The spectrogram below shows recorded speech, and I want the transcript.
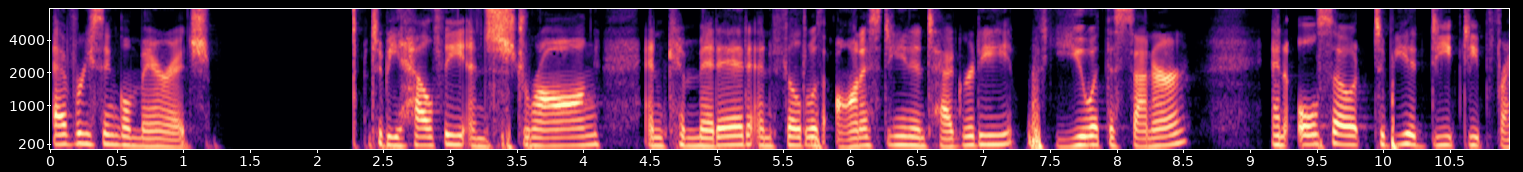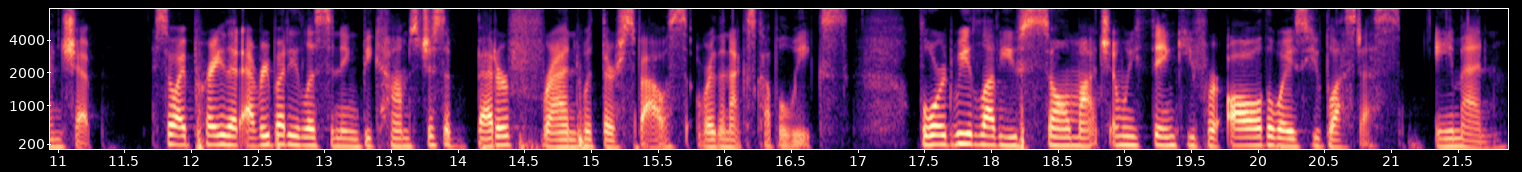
every single marriage to be healthy and strong and committed and filled with honesty and integrity with you at the center, and also to be a deep, deep friendship. So I pray that everybody listening becomes just a better friend with their spouse over the next couple weeks. Lord, we love you so much and we thank you for all the ways you blessed us. Amen.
